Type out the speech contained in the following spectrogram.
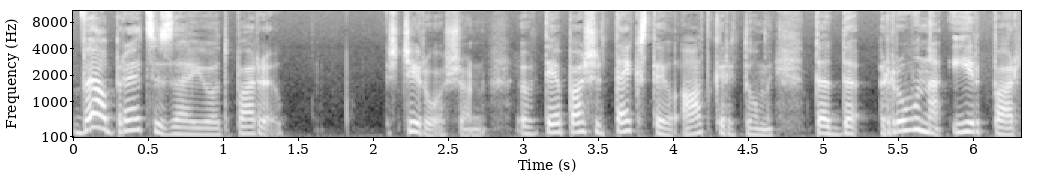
vēl precizējot par šķirošanu, tie paši tekstila atkritumi, tad runa ir par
